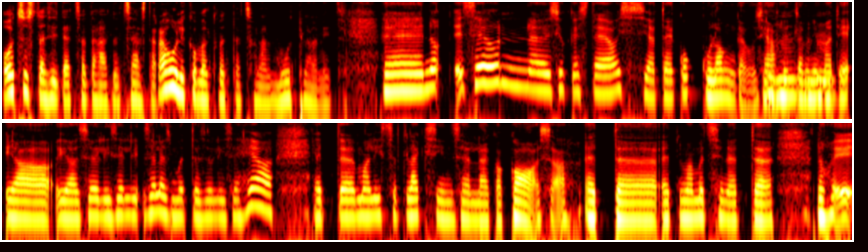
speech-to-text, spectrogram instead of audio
otsustasid, et sa tahad nüüd see aasta rahulikumalt võtta, et sul on muud plaanid? no see on niisuguste asjade kokkulangevus jah mm, -hmm, ütleme mm -hmm. niimoodi ja, ja see oli sel-, selles mõttes oli see hea, et ma lihtsalt läksin sellega kaasa, et, et ma mõtlesin, et noh, e-,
